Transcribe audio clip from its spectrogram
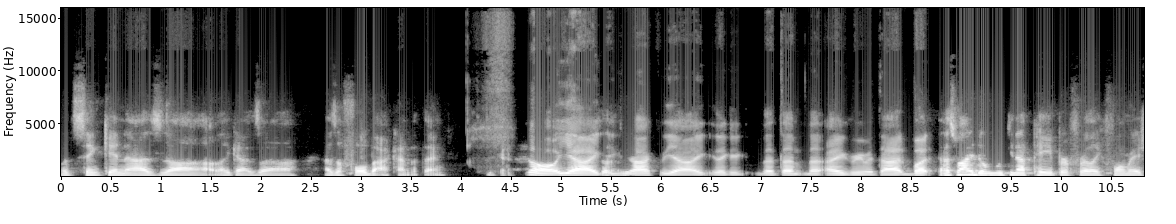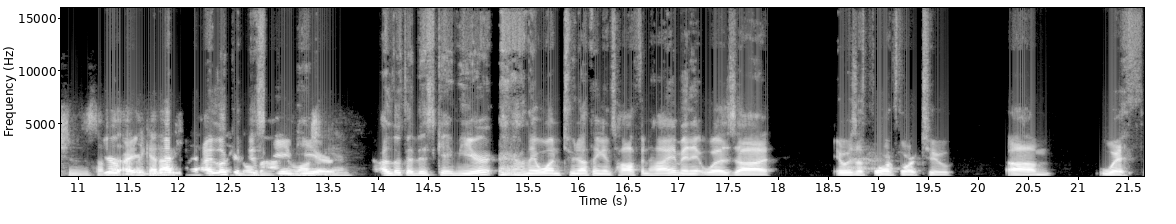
would sink in as uh like as a as a fullback kind of thing. No, yeah, exactly. Yeah, I, like that, that, that. I agree with that. But That's why I don't looking at that paper for like formations and stuff You're like right. Like, And I'd then actually I look like, at this game and watch the here. game. I looked at this game here, and they won two nothing against Hoffenheim, and it was uh, it was a four four two, um, with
